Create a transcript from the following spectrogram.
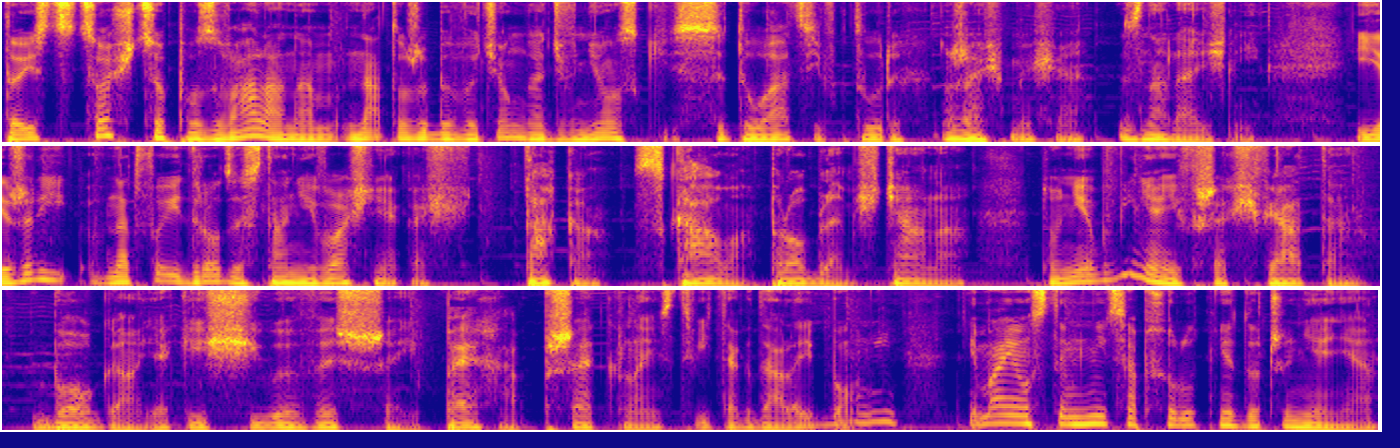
to jest coś, co pozwala nam na to, żeby wyciągać wnioski z sytuacji, w których żeśmy się znaleźli. I jeżeli na Twojej drodze stanie właśnie jakaś taka skała, problem, ściana, to nie obwiniaj wszechświata, Boga, jakiejś siły wyższej, pecha, przekleństw i tak dalej, bo oni nie mają z tym nic absolutnie do czynienia.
